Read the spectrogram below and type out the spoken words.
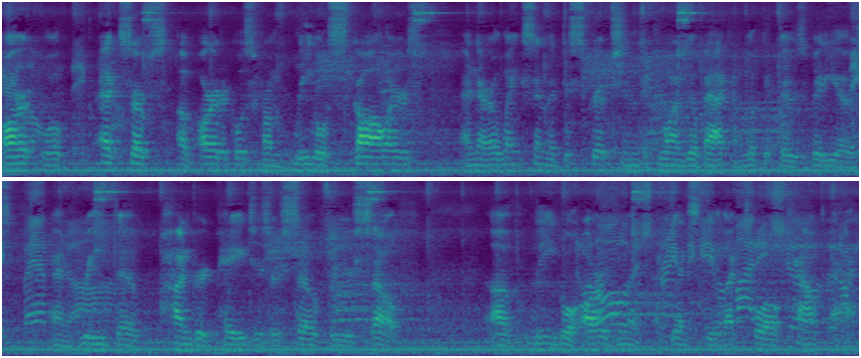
art, well, excerpts of articles from legal scholars, and there are links in the description if you want to go back and look at those videos and read the hundred pages or so for yourself of legal argument against the Electoral Count Act.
